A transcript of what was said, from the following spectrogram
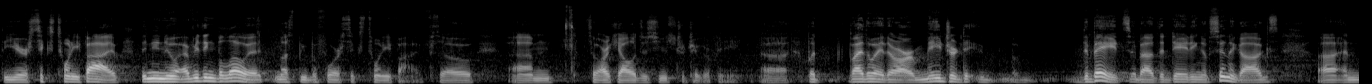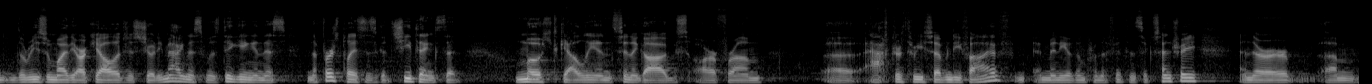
the year 625, then you know everything below it must be before 625. So, um, so archaeologists use stratigraphy. Uh, but by the way, there are major de- debates about the dating of synagogues. Uh, and the reason why the archaeologist Jodi Magness was digging in this in the first place is because she thinks that most Galilean synagogues are from uh, after 375, and many of them from the 5th and 6th century. And there are um,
